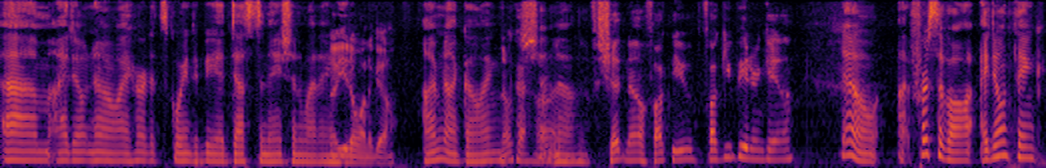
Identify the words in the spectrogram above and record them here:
Um, I don't know. I heard it's going to be a destination wedding. Oh, you don't want to go. I'm not going. Okay, Shit, right. no. Shit, no. Fuck you. Fuck you, Peter and Caitlin. No. Uh, first of all, I don't think.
